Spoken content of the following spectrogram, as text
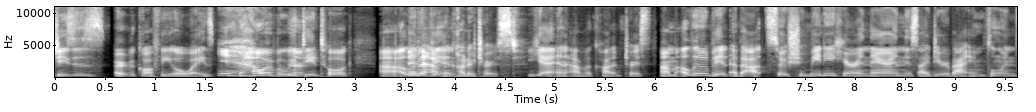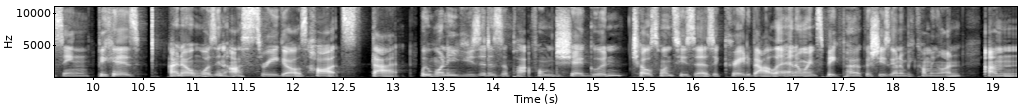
Jesus over coffee always. Yeah. However, we did talk uh, a little and bit avocado toast. Yeah, and avocado toast. Um, a little bit about social media here and there, and this idea about influencing because I know it wasn't us three girls' hearts that we want to use it as a platform to share good. Chelsea wants to use it as a creative outlet, and I won't speak for her because she's going to be coming on um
